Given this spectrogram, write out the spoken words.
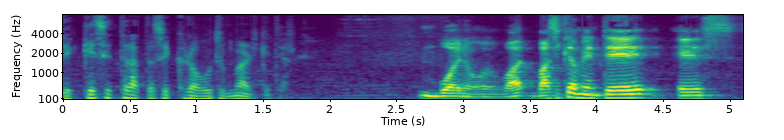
¿De qué se trata ese crowd marketer? Bueno, básicamente es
